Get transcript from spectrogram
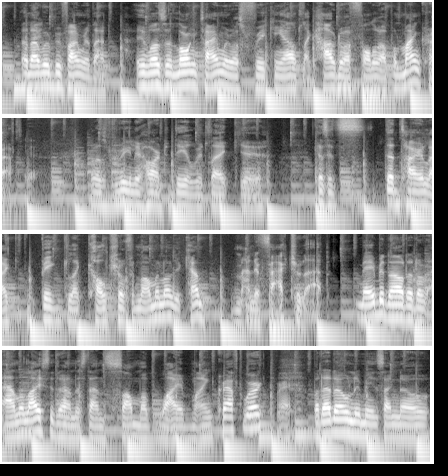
and I would be fine with that. It was a long time when I was freaking out, like how do I follow up on Minecraft? It was really hard to deal with, like, uh, because it's the entire like big like cultural phenomenon. You can't manufacture that. Maybe now that I've analyzed it, I understand some of why Minecraft worked. Right. But that only means I know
